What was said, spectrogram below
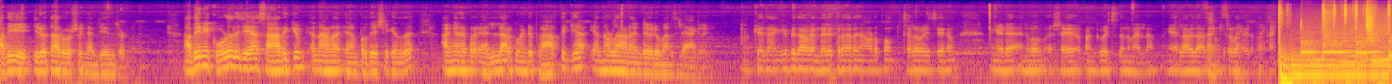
അത് ഈ ഇരുപത്താറ് വർഷം ഞാൻ ചെയ്തിട്ടുണ്ട്. അതിനി കൂടുതൽ ചെയ്യാൻ സാധിക്കും എന്നാണ് ഞാൻ പ്രതീക്ഷിക്കുന്നത്. അങ്ങനെ എല്ലാവർക്കും വേണ്ടി പ്രാർത്ഥിക്കുക എന്നുള്ളതാണ് എന്റെ ഒരു മനസ്സിലെ ആഗ്രഹം. ഓക്കെ താങ്ക് യു പിതാവ്. എന്തായാലും ഇത്ര നേരം ഞങ്ങളോടൊപ്പം ചെലവഴിച്ചതിനും അങ്ങയുടെ അനുഭവം ഷെയർ പങ്കുവച്ചതിനും എല്ലാം എല്ലാവിധ ആശംസകളും നേരുന്നു. താങ്ക് യു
